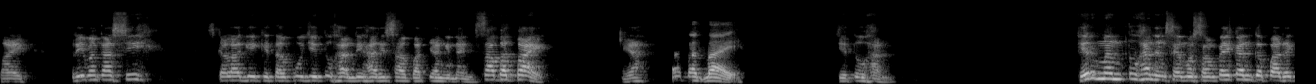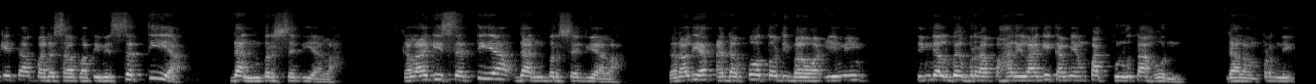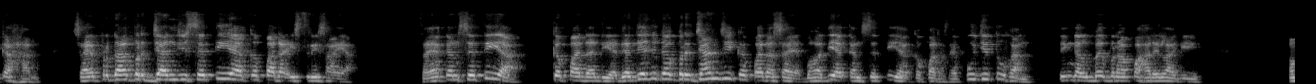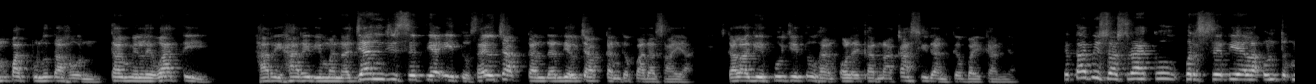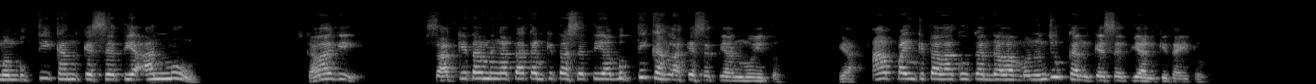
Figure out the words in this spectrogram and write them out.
Baik, terima kasih. Sekali lagi kita puji Tuhan di hari sabat yang indah ini. Sabat baik. Ya. Sabat baik. Puji Tuhan. Firman Tuhan yang saya mau sampaikan kepada kita pada sahabat ini setia dan bersedialah. Sekali lagi setia dan bersedialah. Saudara lihat ada foto di bawah ini, tinggal beberapa hari lagi kami 40 tahun dalam pernikahan. Saya pernah berjanji setia kepada istri saya. Saya akan setia kepada dia. Dan dia juga berjanji kepada saya bahwa dia akan setia kepada saya. Puji Tuhan, tinggal beberapa hari lagi 40 tahun kami lewati hari-hari di mana janji setia itu saya ucapkan dan dia ucapkan kepada saya. Sekali lagi puji Tuhan oleh karena kasih dan kebaikannya. Tetapi saudaraku bersedialah untuk membuktikan kesetiaanmu. Sekali lagi, saat kita mengatakan kita setia, buktikanlah kesetiaanmu itu. Ya, apa yang kita lakukan dalam menunjukkan kesetiaan kita itu?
